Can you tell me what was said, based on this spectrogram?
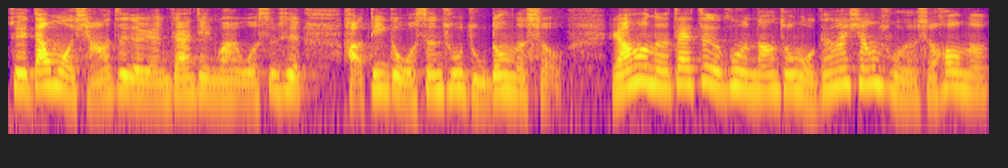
所以当我想要这个人跟他建立关系，我是不是好？第一个，我伸出主动的手，然后呢，在这个过程当中，我跟他相处的时候呢，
